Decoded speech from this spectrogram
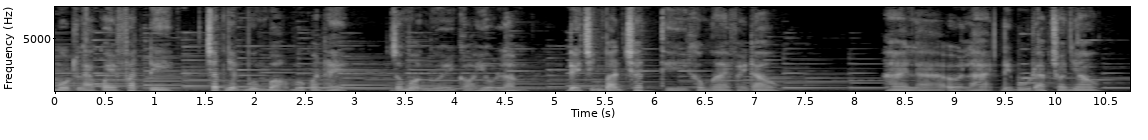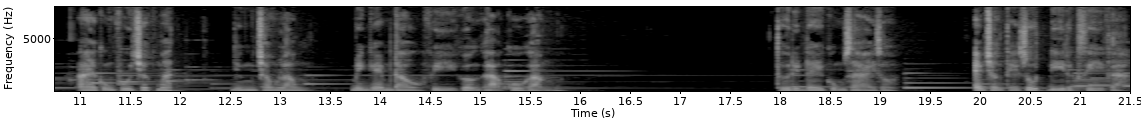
Một là quay phát đi, chấp nhận buông bỏ mối quan hệ dẫu mọi người có hiểu lầm, để chính bản chất thì không ai phải đau. Hai là ở lại để bù đắp cho nhau, ai cũng vui trước mắt, nhưng trong lòng mình em đau vì gượng gạo cố gắng. Thư đến đây cũng dài rồi, em chẳng thể rút đi được gì cả.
